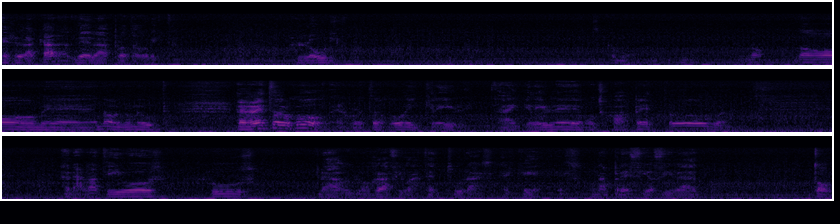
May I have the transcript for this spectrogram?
es la cara de la protagonista. Lo único. Es como... No, no me, no, no me gusta. El resto del juego, el resto del juego es increíble increíble en muchos aspectos, bueno, luz, los gráficos, las texturas, es que es una preciosidad todo.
